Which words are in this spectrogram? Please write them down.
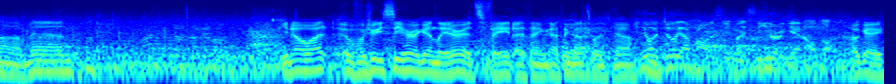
oh, man. You know what? If we see her again later, it's fate. I think. I think that's what. Yeah. You Yeah. know what, Joey? I promise you, if I see her again, I'll talk to her. Okay.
